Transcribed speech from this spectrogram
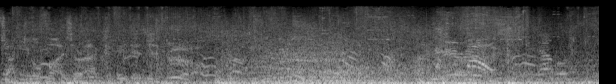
Tactical visor activated. re-engaging.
